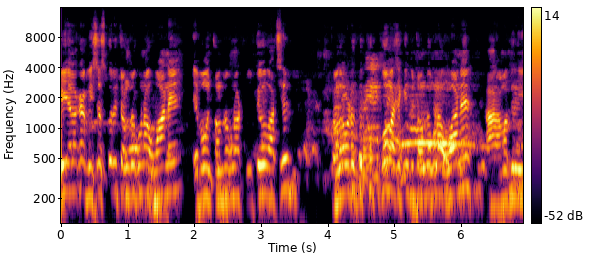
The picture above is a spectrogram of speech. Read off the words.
এই এলাকা বিশেষ করে চন্দ্রকোনা ওয়ানে এবং চন্দ্রকোনা টুতেও আছে। চন্দ্রকোনা টু খুব কম আছে কিন্তু চন্দ্রকোনা ওয়ানে আর আমাদের এই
